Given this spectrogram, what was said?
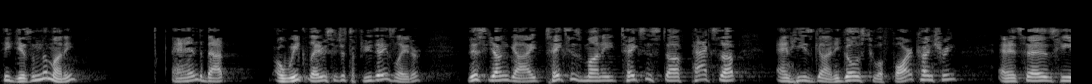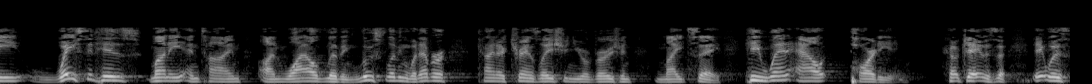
He gives him the money, and about a week later, so just a few days later, this young guy takes his money, takes his stuff, packs up, and he's gone. He goes to a far country, and it says he wasted his money and time on wild living, loose living, whatever kind of translation your version might say. He went out partying. Okay, it was a, it was,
